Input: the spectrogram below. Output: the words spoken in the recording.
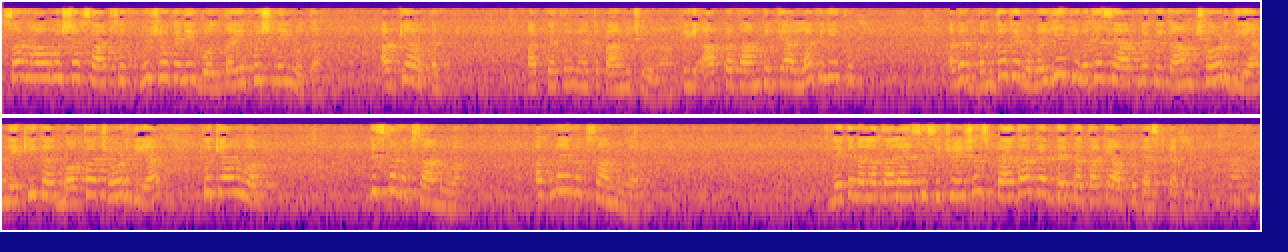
سب ہاں وہ شخص آپ سے خوش ہو کے نہیں بولتا یہ خوش نہیں ہوتا۔ اب کیا ہوتا؟ ہے آپ کہتے ہیں، میں تو کام ہی چھوڑ رہا ہوں۔ تو یہ آپ کا کام پھر کیا اللہ کے لیے تھا؟ اگر بندوں کے رویے کی وجہ سے آپ نے کوئی کام چھوڑ دیا، نیکی کا موقع چھوڑ دیا، تو کیا ہوا؟ کس کا نقصان ہوا؟ اپنا ہی نقصان ہوا۔ لیکن اللہ تعالیٰ ایسی سچویشن پیدا کر دیتا تاکہ آپ کو ٹیسٹ کر لیں کہ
